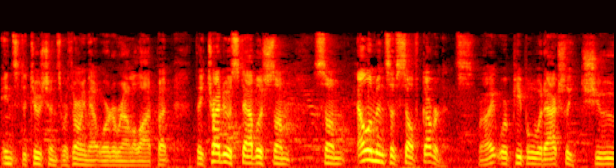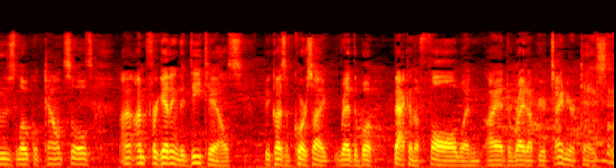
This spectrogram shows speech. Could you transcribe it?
institutions. We're throwing that word around a lot, but they tried to establish some some elements of self governance, right, where people would actually choose local councils. I, I'm forgetting the details because, of course, I read the book back in the fall when I had to write up your tenure case.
